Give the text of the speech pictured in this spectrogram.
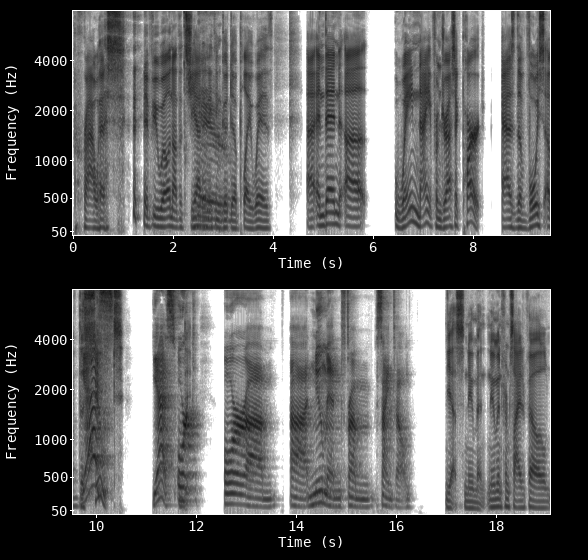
prowess, if you will. Not that she had anything good to play with. Uh, and then uh, Wayne Knight from Jurassic Park as the voice of the Yes! suit. Yes, or or um, uh, Newman from Seinfeld. Yes, Newman. Newman from Seinfeld.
